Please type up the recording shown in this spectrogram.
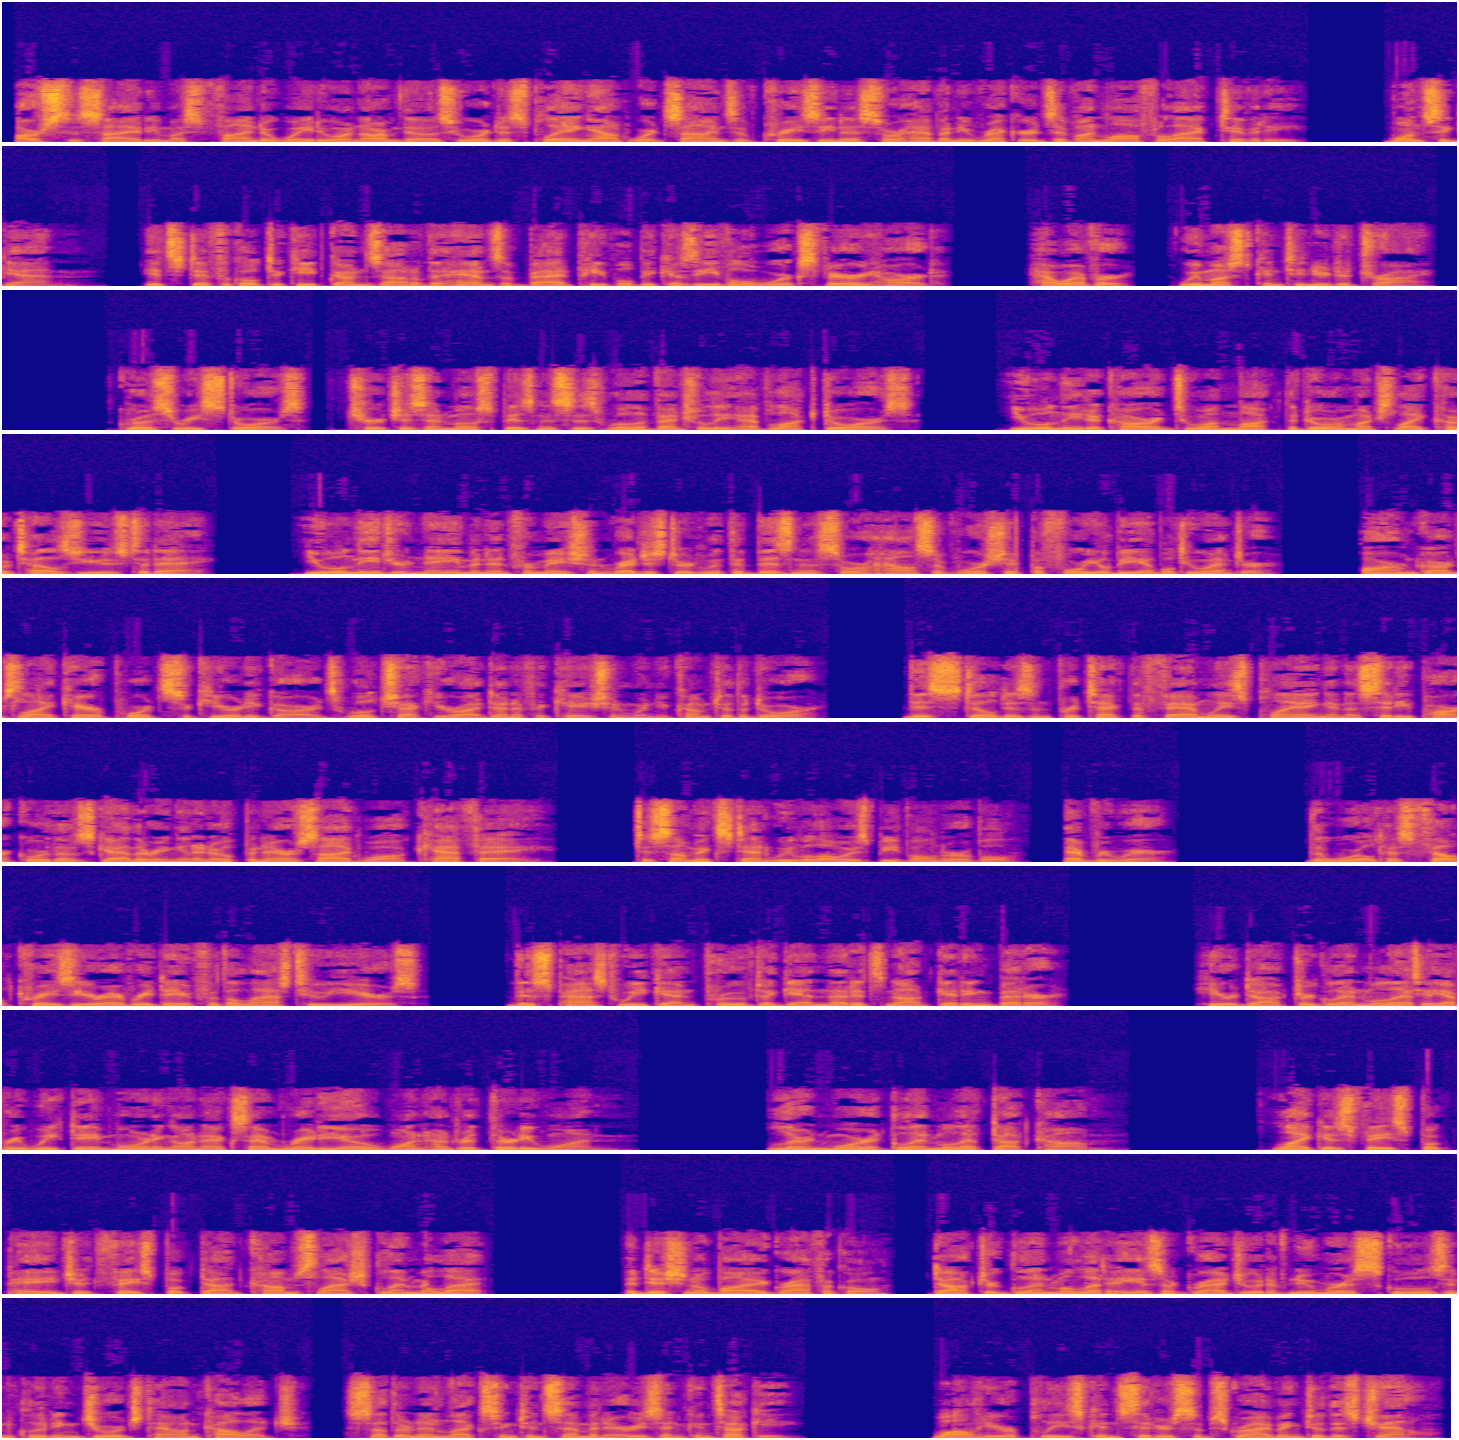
Our society must find a way to unarm those who are displaying outward signs of craziness or have any records of unlawful activity. Once again, it's difficult to keep guns out of the hands of bad people because evil works very hard. However, we must continue to try. Grocery stores, churches and most businesses will eventually have locked doors. You will need a card to unlock the door much like hotels use today. You will need your name and information registered with the business or house of worship before you'll be able to enter. Armed guards like airport security guards will check your identification when you come to the door. This still doesn't protect the families playing in a city park or those gathering in an open-air sidewalk cafe. To some extent we will always be vulnerable, everywhere. The world has felt crazier every day for the last two years. This past weekend proved again that it's not getting better. Hear Dr. Glenn Mollette every weekday morning on XM Radio 131. Learn more at glennmollette.com. Like his Facebook page at facebook.com slash. Additional biographical, Dr. Glenn Mollette is a graduate of numerous schools including Georgetown College, Southern and Lexington Seminaries in Kentucky. While here please consider subscribing to this channel.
